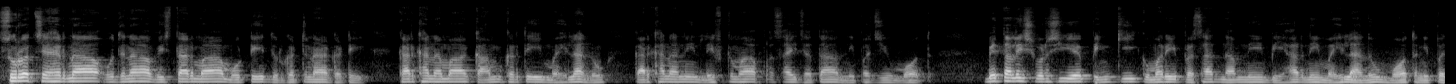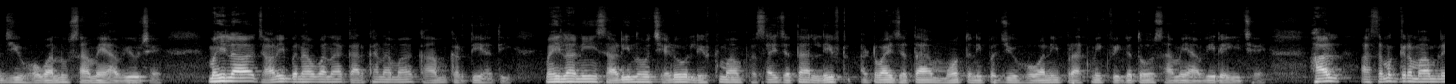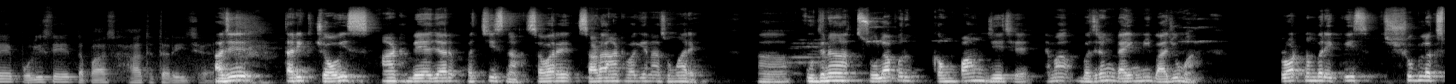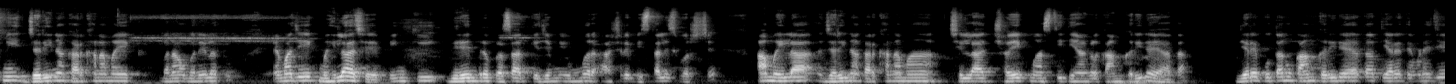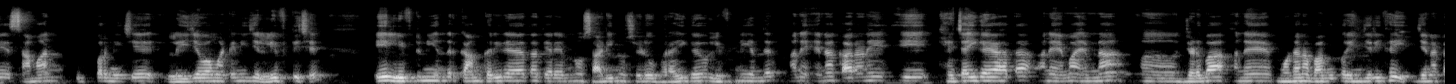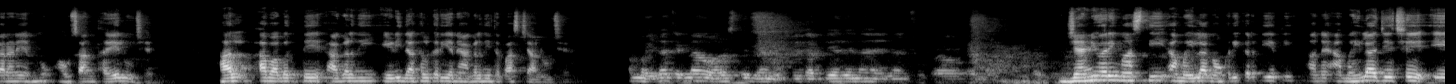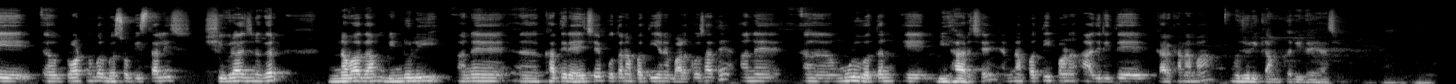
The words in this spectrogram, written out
સુરત શહેરના ઉધના વિસ્તારમાં મોટી દુર્ઘટના ઘટી. કારખાનામાં કામ કરતી મહિલાનું કારખાનાની લિફ્ટમાં ફસાઈ જતાં નિપજ્યું મોત. બેતાલીસ વર્ષીય પિંકી કુમારી પ્રસાદ નામની બિહારની મહિલાનું મોત નીપજ્યું હોવાનું સામે આવ્યું છે. મહિલા જાળી બનાવવાના કારખાનામાં કામ કરતી હતી. મહિલાની સાડીનો છેડો લિફ્ટમાં ફસાઈ જતાં લિફ્ટ અટવાઈ જતાં મોત નીપજ્યું હોવાની પ્રાથમિક વિગતો સામે આવી રહી છે. હાલ આ સમગ્ર મામલે પોલીસે તપાસ હાથ ધરી છે. આજે તારીખ ચોવીસ આઠ બે હજાર પચીસના સવારે સાડા આઠ વાગ્યાના સુમારે ઉધના સોલાપુર કમ્પાઉન્ડ જે છે, એમાં બજરંગ ડાઇંગની બાજુમાં પ્લોટ નંબર એકવીસ શુભલક્ષ્મી જરીના કારખાનામાં એક બનાવ બનેલ હતો. એમાં જે એક મહિલા છે, પિંકી વિરેન્દ્ર પ્રસાદ, કે જેમની ઉંમર આશરે પિસ્તાલીસ વર્ષ છે, આ મહિલા જરીના કારખાનામાં છેલ્લા છ એક માસથી ત્યાં આગળ કામ કરી રહ્યા હતા. જ્યારે પોતાનું કામ કરી રહ્યા હતા, ત્યારે તેમણે જે સામાન ઉપર નીચે લઈ જવા માટેની જે લિફ્ટ છે એ લિફ્ટની અંદર કામ કરી રહ્યા હતા ત્યારે એમનો સાડીનો છેડો ભરાઈ ગયો લિફ્ટની અંદર અને એના કારણે એ ખેંચાઈ ગયા હતા અને એમાં એમના જડબા અને મોઢાના ભાગ ઉપર ઇન્જરી થઈ જેના કારણે એમનું અવસાન થયેલું છે. હાલ આ બાબતે આગળની એડી દાખલ કરી અને આગળની તપાસ ચાલુ છે. મહિલા કેટલા વર્ષથી ત્યાં નોકરી કરતી હતી ને એના છોકરાઓ જાન્યુઆરી માસથી આ મહિલા નોકરી કરતી હતી અને આ મહિલા જે છે એ પ્લોટ નંબર બસો પિસ્તાલીસ શિવરાજનગર નવાગામ, ડિંડોલી અને ખાતે રહે છે પોતાના પતિ અને બાળકો સાથે અને મૂળ વતન એ બિહાર છે. એમના પતિ પણ આ જ રીતે કારખાનામાં મજૂરી કામ કરી રહ્યા છે.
